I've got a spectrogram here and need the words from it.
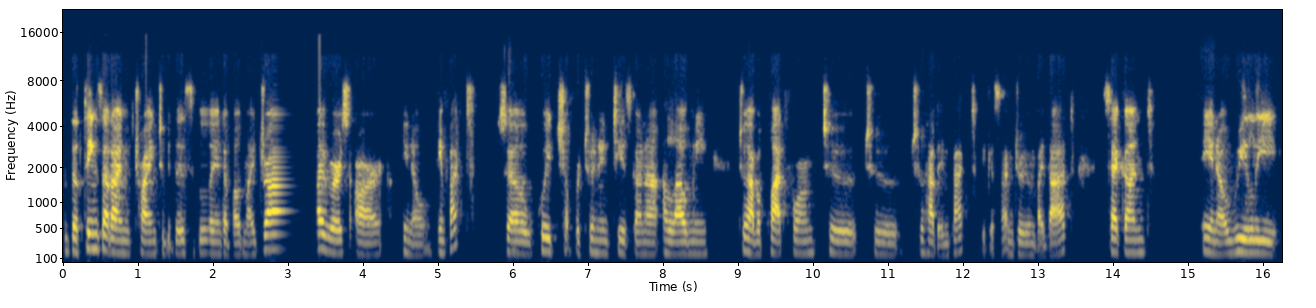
the things that I'm trying to be disciplined about my drivers are, you know, impact. So which opportunity is gonna allow me to have a platform to to to have impact because I'm driven by that. Second, you know really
